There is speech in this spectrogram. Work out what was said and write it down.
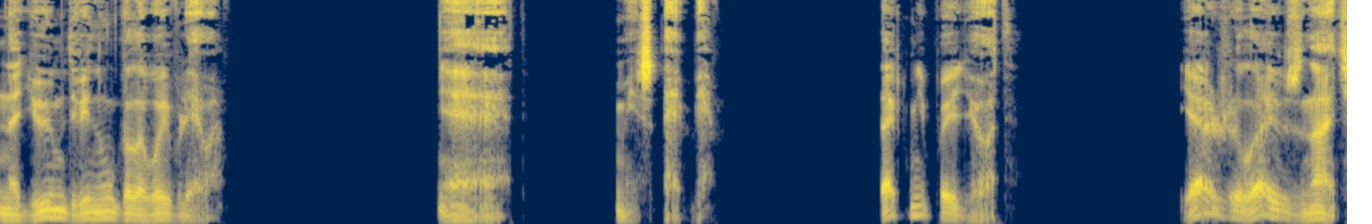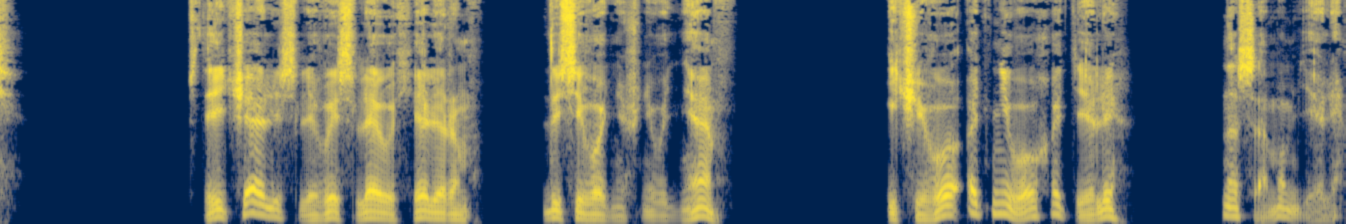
на дюйм двинул головой влево. Нет, мисс Эбби, так не пойдет. Я желаю знать, встречались ли вы с Лео Хеллером до сегодняшнего дня и чего от него хотели на самом деле.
